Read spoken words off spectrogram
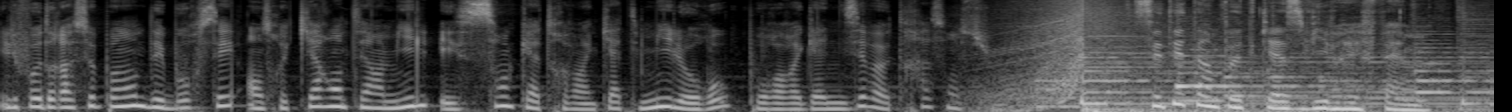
il faudra cependant débourser entre 41 000 et 184 000 euros pour organiser votre ascension. C'était un podcast Vivre FM.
